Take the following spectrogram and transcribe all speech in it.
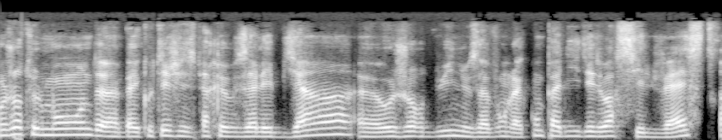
Bonjour tout le monde. Bah, écoutez, j'espère que vous allez bien. Euh, aujourd'hui, nous avons la compagnie d'Edouard Sylvestre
